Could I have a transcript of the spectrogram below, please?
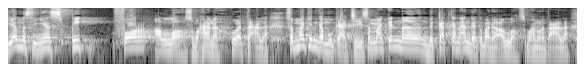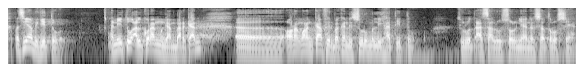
Dia mestinya speak for Allah subhanahu wa ta'ala. Semakin kamu kaji, semakin mendekatkan Anda kepada Allah subhanahu wa ta'ala. Mestinya begitu. Dan itu Al-Quran menggambarkan uh, orang-orang kafir bahkan disuruh melihat itu surut asal usulnya dan seterusnya.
